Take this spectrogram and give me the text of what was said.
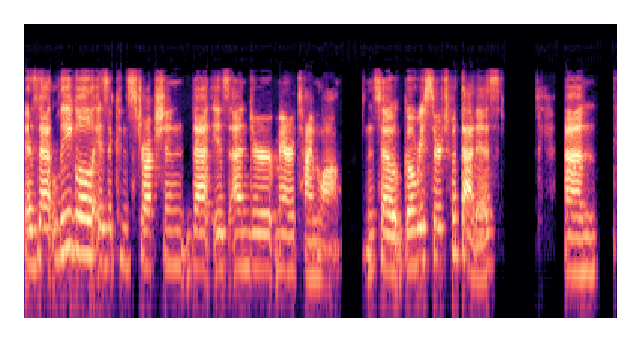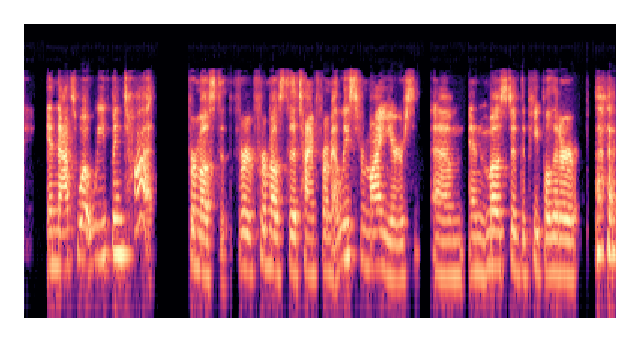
is that legal is a construction that is under maritime law. And so go research what that is. Um, and that's what we've been taught for most of, for, for most of the time from at least from my years. Um, and most of the people that are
